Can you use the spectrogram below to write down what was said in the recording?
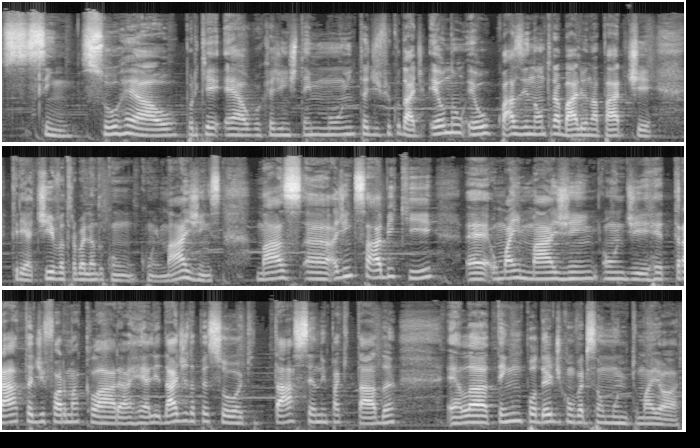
Sim, surreal, porque é algo que a gente tem muita dificuldade. Eu não, eu quase não trabalho na parte criativa, trabalhando com, com imagens, mas ah, a gente sabe que é, uma imagem onde retrata de forma clara a realidade da pessoa que está sendo impactada, ela tem um poder de conversão muito maior,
